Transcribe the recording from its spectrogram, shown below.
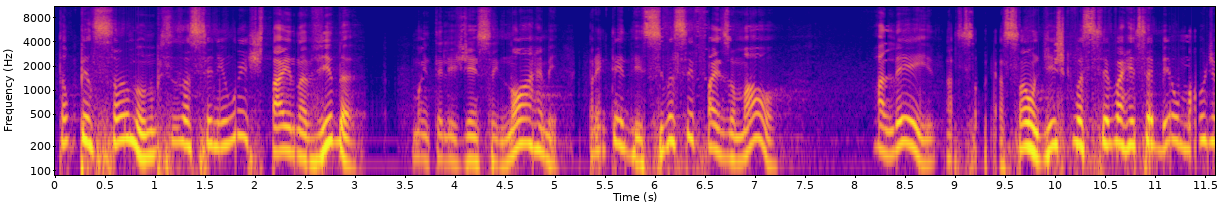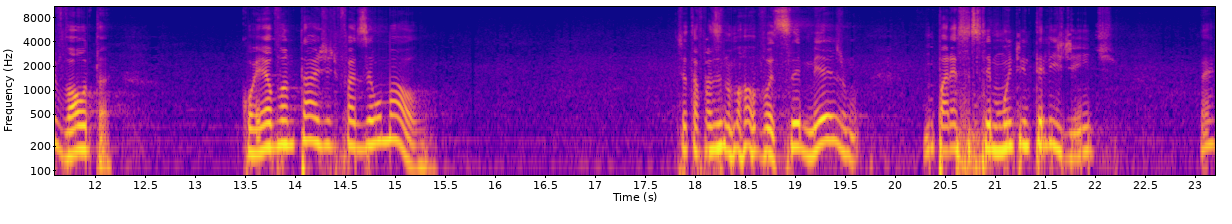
Então, pensando, não precisa ser nenhum Einstein na vida uma inteligência enorme para entender. Se você faz o mal, a lei, a ação diz que você vai receber o mal de volta. Qual é a vantagem de fazer o mal? Você está fazendo mal a você mesmo? Não parece ser muito inteligente. Né?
